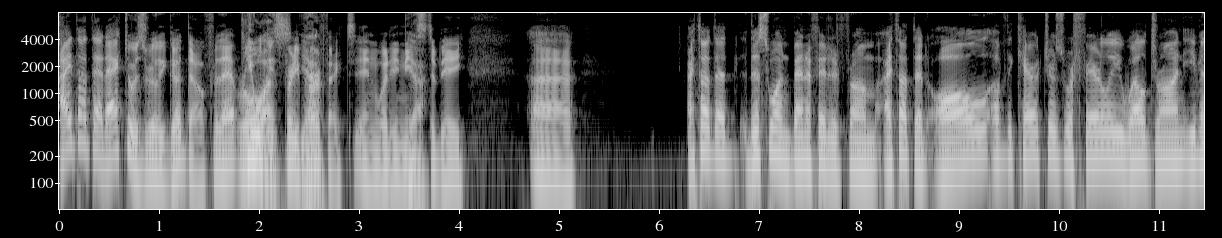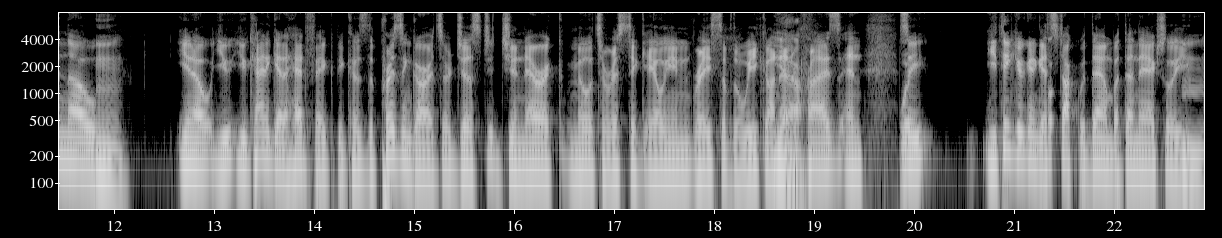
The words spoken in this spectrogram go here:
I thought that actor was really good though for that role. was, he's pretty yeah. perfect in what he needs Yeah. to be. Uh, I thought that this one benefited from. I thought that all of the characters were fairly well drawn, even though Hmm. You know you you kind of get a head fake because the prison guards are just generic militaristic alien race of the week on Yeah. Enterprise, and so. You, you think you're going to get stuck with them, but then they actually Hmm.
